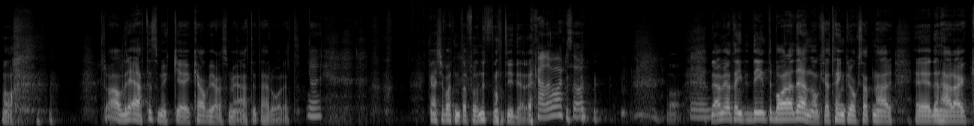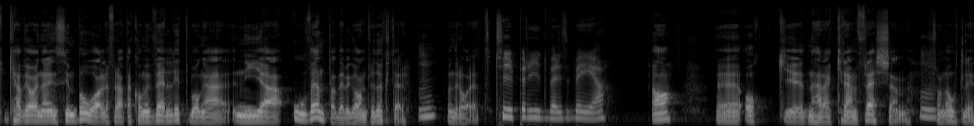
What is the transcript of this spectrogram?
Ja. Jag har aldrig ätit så mycket kaviar som jag ätit det här året. Nej. Kanske för att det inte har funnits någon tidigare. Kan ha varit så. Nej, men jag tänkte, det är inte bara den också. Jag tänker också att den här, eh, den här kaviaren är en symbol för att det har kommit väldigt många nya oväntade veganprodukter under året. Typ Rydbergs bea. Ja, eh, och eh, den här crème fraîchen från Oatly.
